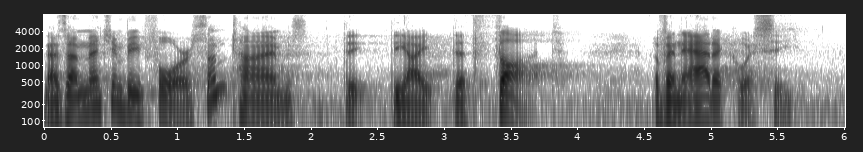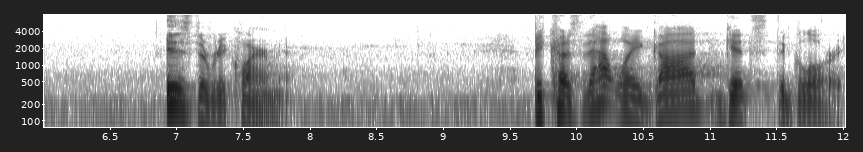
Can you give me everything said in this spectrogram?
Now, as I mentioned before, sometimes the, the, the thought of inadequacy is the requirement. Because that way God gets the glory.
